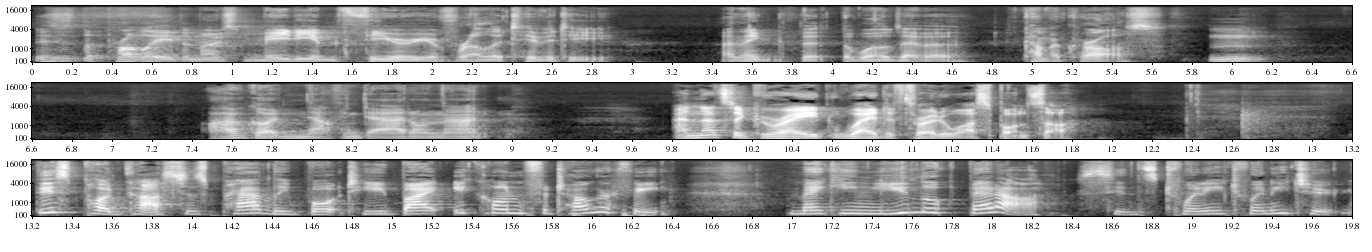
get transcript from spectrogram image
This is the probably the most medium theory of relativity I think that the world's ever come across. Mm. I've got nothing to add on that. And that's a great way to throw to our sponsor. This podcast is proudly brought to you by Icon Photography, making you look better since 2022.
